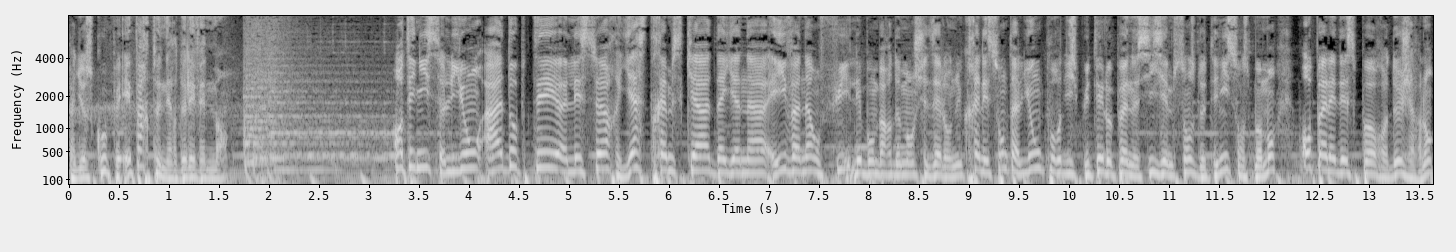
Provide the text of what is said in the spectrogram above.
Radioscoop est partenaire de l'événement. En tennis, Lyon a adopté les sœurs Yastremska, Diana et Ivana ont fui les bombardements chez elles en Ukraine et sont à Lyon pour disputer l'Open 6 sens de tennis en ce moment au Palais des Sports de Gerland.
